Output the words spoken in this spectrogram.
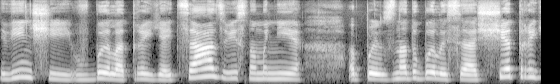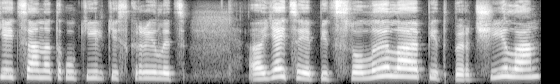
в іншій вбила три яйця. Звісно, мені е, знадобилися ще три яйця на таку кількість крилиць. Е, Яйця я підсолила, підперчила.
